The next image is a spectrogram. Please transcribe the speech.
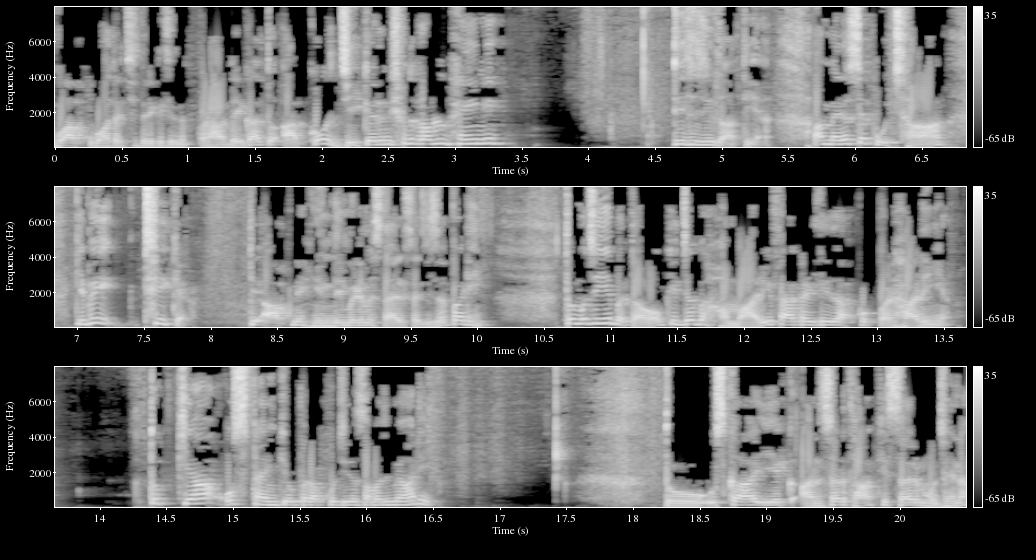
वो आपको बहुत अच्छी तरीके से पढ़ा देगा तो आपको जीके इंग्लिश में तो प्रॉब्लम है ही नहीं। तीसरी चीज़ आती है। अब मैंने उससे पूछा कि भाई, ठीक है कि आपने हिंदी मीडियम में सारी सारी चीज़ें पढ़ी तो मुझे ये बताओ कि जब हमारी फैकल्टीज आपको पढ़ा रही हैं तो क्या उस टाइम के ऊपर आपको चीज़ें समझ में आ रही? तो उसका एक आंसर था कि, सर, मुझे ना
